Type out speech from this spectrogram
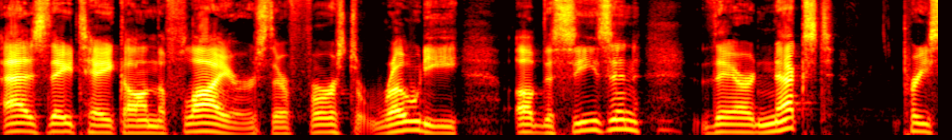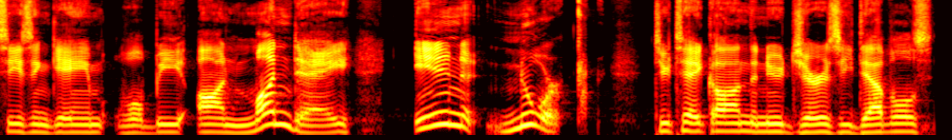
as they take on the Flyers, their first roadie of the season. Their next preseason game will be on Monday in Newark to take on the New Jersey Devils.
